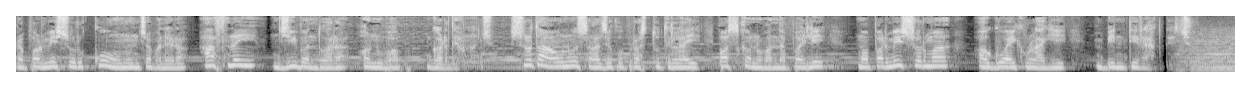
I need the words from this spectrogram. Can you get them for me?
र परमेश्वर को हुनुहुन्छ भनेर आफ्नै जीवनद्वारा अनुभव गर्दै हुनुहुन्छ। श्रोता आउनुहोस् आजको प्रस्तुतिलाई पस्कनु भन्दा पहिले म परमेश्वरमा अगुवाईको लागि बिन्ती राख्दछु।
